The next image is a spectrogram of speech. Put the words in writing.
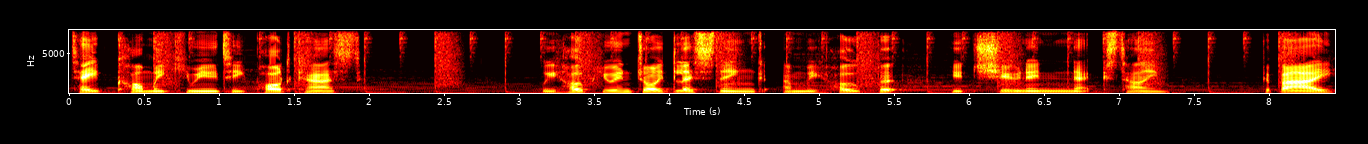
Tape Comedy Community Podcast. We hope you enjoyed listening and we hope that you tune in next time. Goodbye.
